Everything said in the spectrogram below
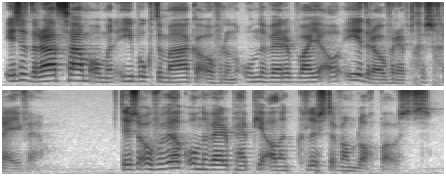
is het raadzaam om een e-book te maken over een onderwerp waar je al eerder over hebt geschreven. Dus over welk onderwerp heb je al een cluster van blogposts?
